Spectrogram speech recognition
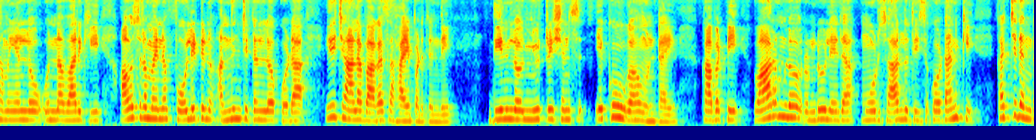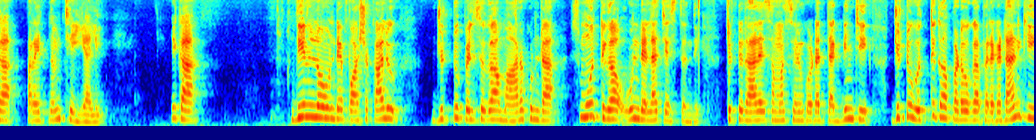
సమయంలో ఉన్న వారికి అవసరమైన ఫోలిట్ను అందించడంలో కూడా ఇది చాలా బాగా సహాయపడుతుంది. దీనిలో న్యూట్రిషన్స్ ఎక్కువగా ఉంటాయి. కాబట్టి వారంలో రెండు లేదా మూడు సార్లు తీసుకోవడానికి ఖచ్చితంగా ప్రయత్నం చేయాలి ఇక దీనిలో ఉండే పోషకాలు జుట్టు పెలుసుగా మారకుండా స్మూత్గా ఉండేలా చేస్తుంది. జుట్టు రాలే సమస్యను కూడా తగ్గించి జుట్టు ఒత్తిగా పొడవుగా పెరగడానికి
